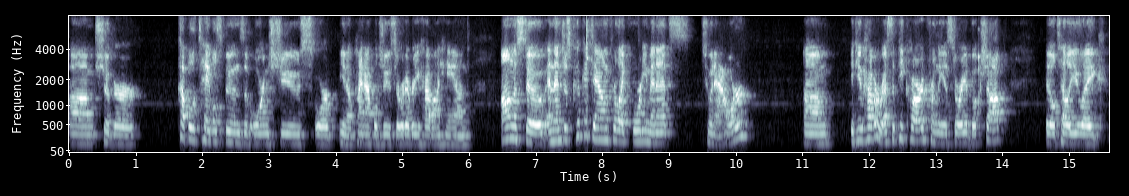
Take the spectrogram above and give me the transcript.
um, sugar, a couple of tablespoons of orange juice or you know pineapple juice or whatever you have on hand on the stove, and then just cook it down for like 40 minutes to an hour. Um, if you have a recipe card from the Astoria Bookshop, it'll tell you like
